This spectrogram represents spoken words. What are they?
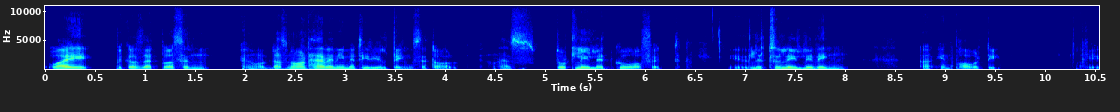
why? Because that person, you know, does not have any material things at all. You know, has totally let go of it. Literally living uh, in poverty. Okay.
